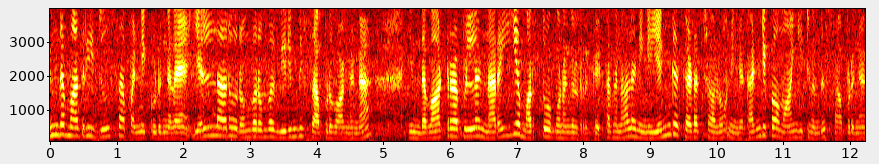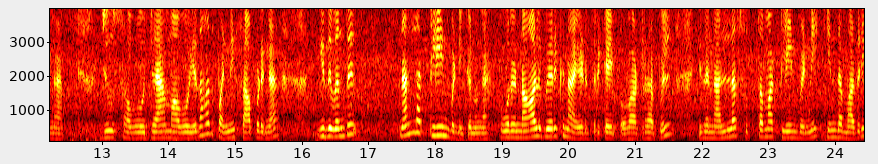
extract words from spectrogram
இந்த மாதிரி ஜூஸாக பண்ணி கொடுங்களேன். எல்லோரும் ரொம்ப ரொம்ப விரும்பி சாப்பிடுவாங்கங்க. இந்த வாட்டர் ஆப்பிளில் நிறைய மருத்துவ குணங்கள் இருக்குது அதனால் நீங்கள் எங்கே கிடைச்சாலும் நீங்கள் கண்டிப்பாக வாங்கிட்டு வந்து சாப்பிடுங்கங்க. ஜூஸாவோ ஜாமாவோ ஏதாவது பண்ணி சாப்பிடுங்க. இது வந்து நல்லா க்ளீன் பண்ணிக்கணுங்க. ஒரு நாலு பேருக்கு நான் எடுத்திருக்கேன் இப்போ வாட்டர் ஆப்பிள் இதை நல்லா சுத்தமாக க்ளீன் பண்ணி இந்த மாதிரி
